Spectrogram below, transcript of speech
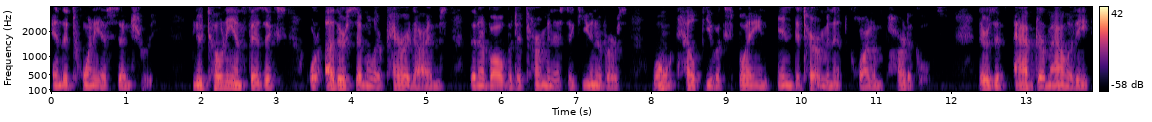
in the 20th century. Newtonian physics or other similar paradigms that involve a deterministic universe won't help you explain indeterminate quantum particles. There's an abnormality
